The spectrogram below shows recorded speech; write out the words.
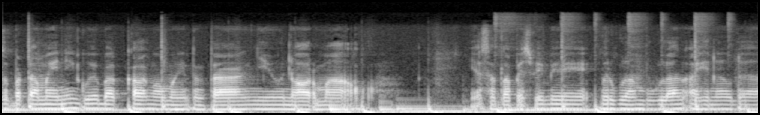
Episode pertama ini gue bakal ngomongin tentang new normal. Ya setelah PSBB berbulan-bulan akhirnya udah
